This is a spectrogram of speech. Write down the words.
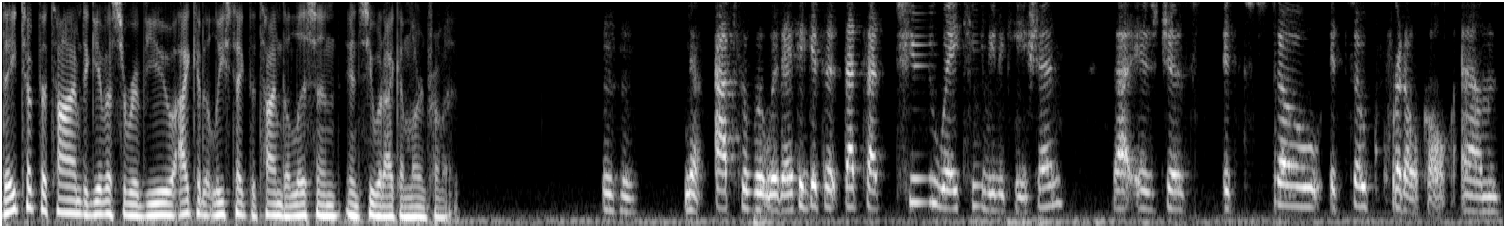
they took the time to give us a review. I could at least take the time to listen and see what I can learn from it. Mm-hmm. Yeah, absolutely. I think it's a that's that two way communication that is just it's so it's so critical. Um,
